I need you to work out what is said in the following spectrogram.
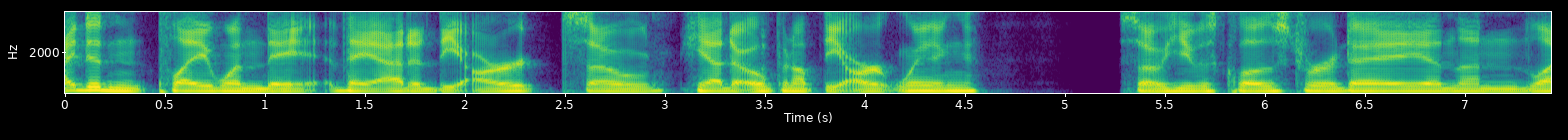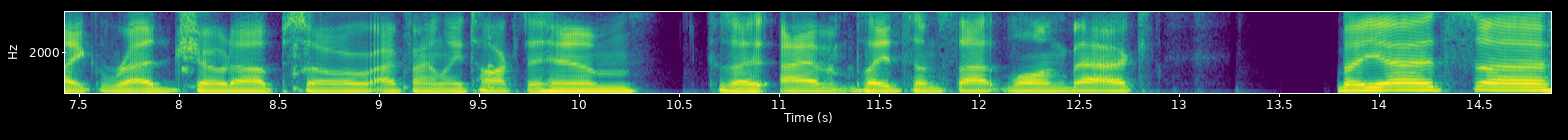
I didn't play when they they added the art, so he had to open up the art wing. So he was closed for a day, and then like Redd showed up, so I finally talked to him because I, I haven't played since that long back. But yeah, it's uh,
